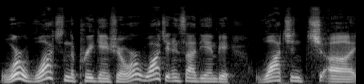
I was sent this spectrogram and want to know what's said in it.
we're watching the pregame show. We're watching Inside the NBA, watching uh,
